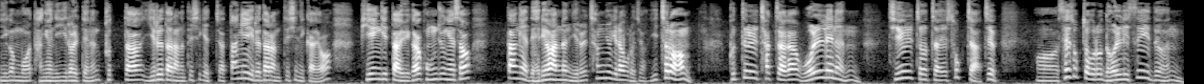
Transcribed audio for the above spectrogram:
이건 뭐 당연히 이럴 때는 붙다, 이르다라는 뜻이겠죠. 땅에 이르다라는 뜻이니까요. 비행기 따위가 공중에서 땅에 내려앉는 일을 착륙이라고 그러죠. 이처럼 붙을 착자가 원래는 지을 저자의 속자, 즉 어, 세속적으로 널리 쓰이던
